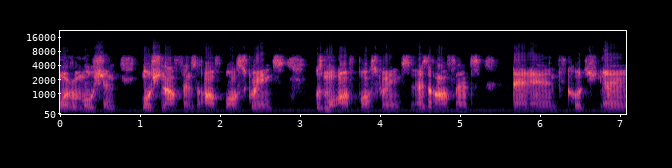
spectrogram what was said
more of a motion motion offense, off ball screens was more off ball screens as the offense. And, and Coach and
